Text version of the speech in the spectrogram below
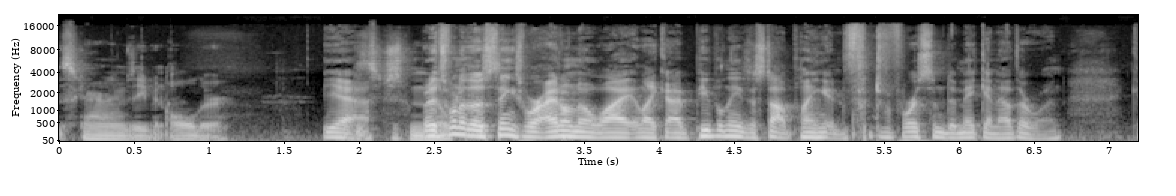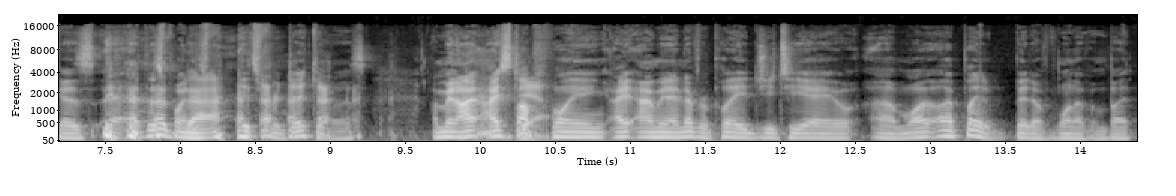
Skyrim's even older. yeah. It's just but it's one of those things where I don't know why. Like, I, people need to stop playing it to force them to make another one, because at this point, it's, it's ridiculous. I mean, I, I stopped Yeah. playing. I, I mean, I never played GTA. Um, well, I played a bit of one of them, but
